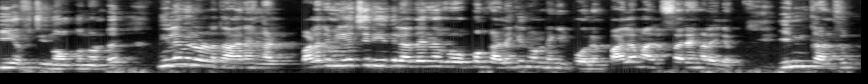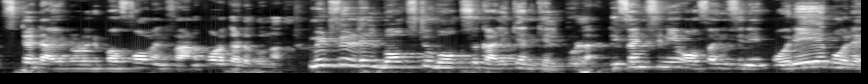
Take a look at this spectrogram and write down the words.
പി എഫ് ജി നോക്കുന്നുണ്ട്. നിലവിലുള്ള താരങ്ങൾ വളരെ മികച്ച രീതിയിൽ അതിനൊപ്പം കളിക്കുന്നുണ്ടെങ്കിൽ പോലും പല മത്സരങ്ങളിലും ഇൻകൺസിസ്റ്റന്റ് ആയിട്ടുള്ള ഒരു പെർഫോമൻസ് ആണ് പുറത്തെടുക്കുന്നത്. മിഡ്ഫീൽഡിൽ ബോക്സ് ടു ബോക്സ് കളിക്കാൻ കേൾപ്പുള്ള ഡിഫൻസിനെയും ഓഫൻസിനെയും ഒരേപോലെ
